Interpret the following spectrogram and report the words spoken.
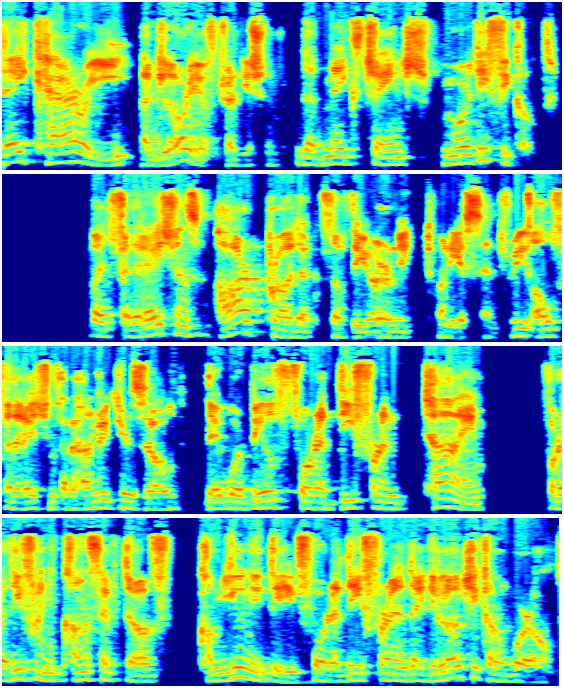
they carry a glorious tradition that makes change more difficult. But federations are products of the early 20th century. All federations are 100 years old. They were built for a different time, for a different concept of community, for a different ideological world.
